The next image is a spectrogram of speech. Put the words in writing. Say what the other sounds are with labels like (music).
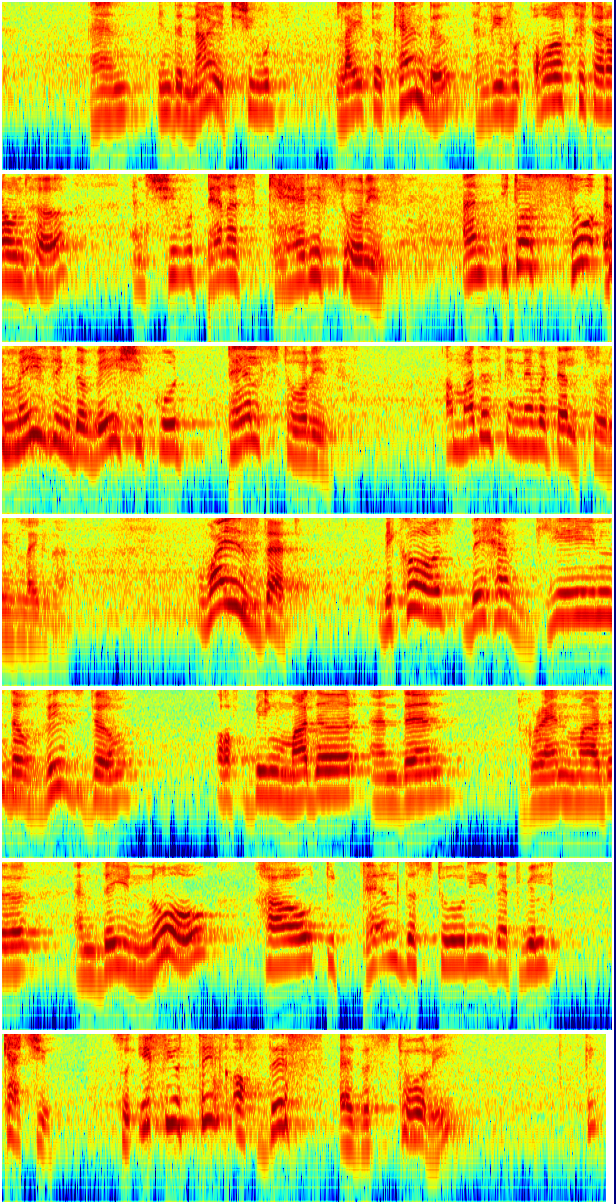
And in the night, she would light a candle and we would all sit around her and she would tell us scary stories. And it was so amazing the way she could tell stories. Our mothers can never tell stories like that. Why is that? Because they have gained the wisdom of being mother and then grandmother, and they know how to tell the story that will catch you. So if you think of this as a story, okay,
